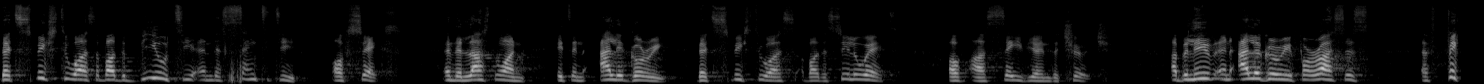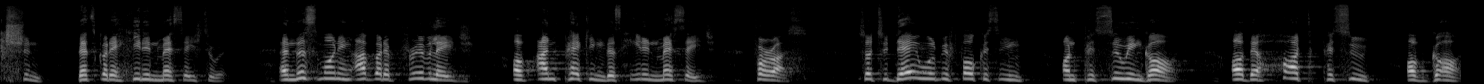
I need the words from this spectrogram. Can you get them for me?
that speaks to us about the beauty and the sanctity of sex. And the last one, it's an allegory that speaks to us about the silhouette of our Savior in the church. I believe an allegory for us is a fiction that's got a hidden message to it. And this morning, I've got a privilege of unpacking this hidden message for us. So today, we'll be focusing on pursuing God or the hot pursuit of God,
